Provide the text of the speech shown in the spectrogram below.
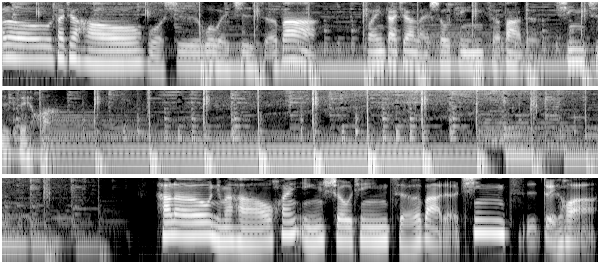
Hello，大家好，我是魏伟志泽爸，欢迎大家来收听泽爸的亲子对话。Hello，你们好，欢迎收听泽爸的亲子对话，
